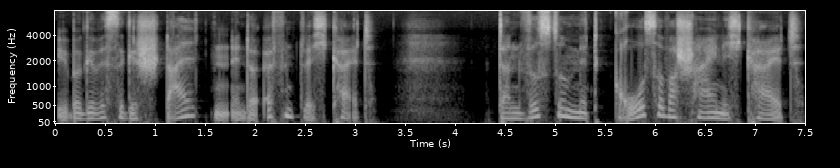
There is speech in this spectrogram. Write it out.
über gewisse Gestalten in der Öffentlichkeit, dann wirst du mit großer Wahrscheinlichkeit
